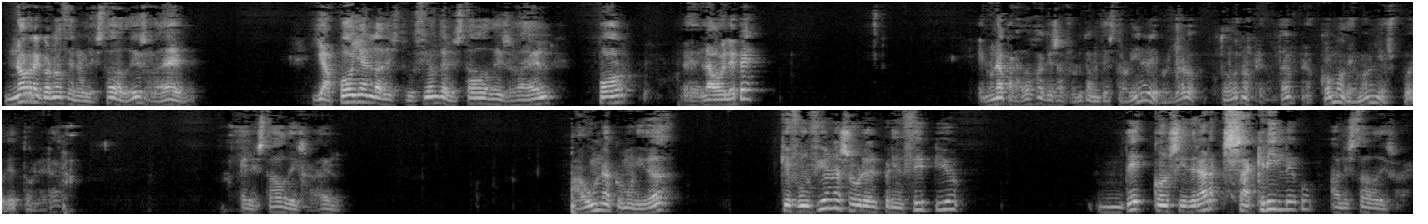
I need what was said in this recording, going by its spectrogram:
No reconocen al Estado de Israel y apoyan la destrucción del Estado de Israel por eh, la OLP. En una paradoja que es absolutamente extraordinaria, porque claro, todos nos preguntan, pero ¿cómo demonios puede tolerar el Estado de Israel a una comunidad que funciona sobre el principio de considerar sacrílego al Estado de Israel.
